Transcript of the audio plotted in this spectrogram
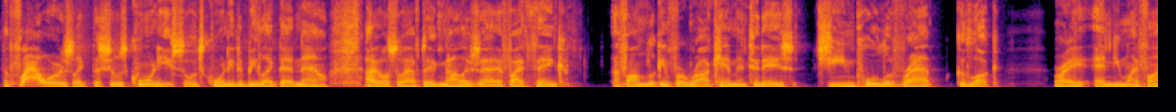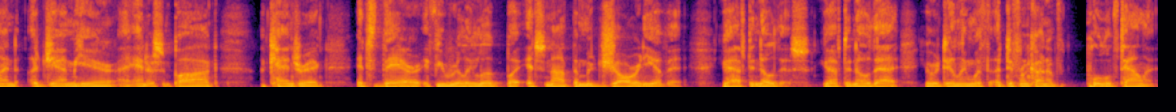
the flowers. Like the show's corny. So it's corny to be like that now. I also have to acknowledge that if I think, if I'm looking for Rakim in today's gene pool of rap, good luck right? And you might find a gem here, an Anderson Paak, a Kendrick. It's there if you really look, but it's not the majority of it. You have to know this. You have to know that you're dealing with a different kind of pool of talent.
